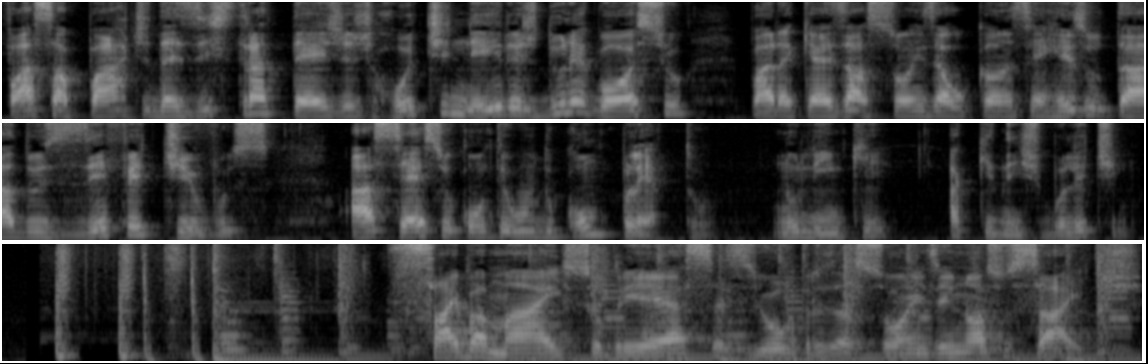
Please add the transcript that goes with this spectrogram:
faça parte das estratégias rotineiras do negócio para que as ações alcancem resultados efetivos. Acesse o conteúdo completo no link aqui neste boletim. Saiba mais sobre essas e outras ações em nosso site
